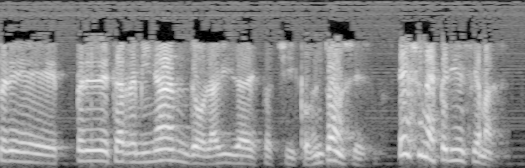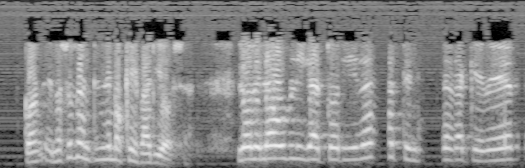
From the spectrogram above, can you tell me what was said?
predeterminando la vida de estos chicos. Entonces, es una experiencia más. nosotros entendemos que es valiosa. Lo de la obligatoriedad tendrá que ver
